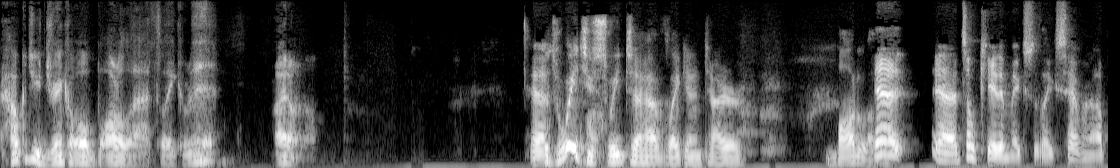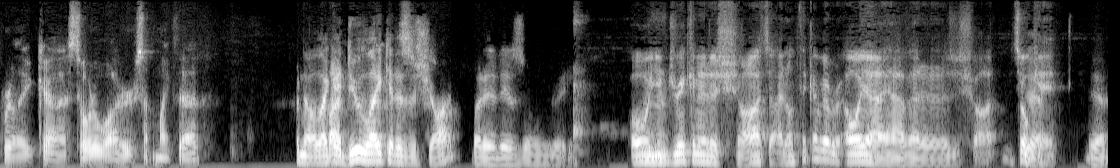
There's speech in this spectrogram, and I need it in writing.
How could you drink a whole bottle of that? Like, bleh. I don't know. Yeah, It's way too sweet to have like an entire bottle of it. yeah, yeah. It's okay to mix with like Seven Up or like uh, soda water or something like that. But no, like I do like it as a shot, but it is overrated. Oh, Mhm. you've drinking it as shots? I don't think I've ever. Oh yeah, I have had it as a shot. It's okay. Yeah.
